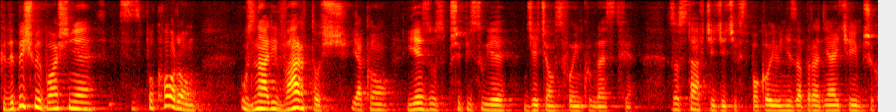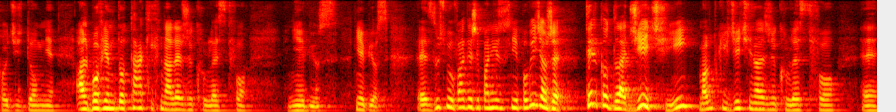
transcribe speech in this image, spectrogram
gdybyśmy właśnie z pokorą uznali wartość, jaką Jezus przypisuje dzieciom w swoim królestwie. Zostawcie dzieci w spokoju, nie zabraniajcie im przychodzić do mnie, albowiem do takich należy królestwo niebios. niebios. E, zwróćmy uwagę, że Pan Jezus nie powiedział, że tylko dla dzieci, malutkich dzieci należy królestwo e,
